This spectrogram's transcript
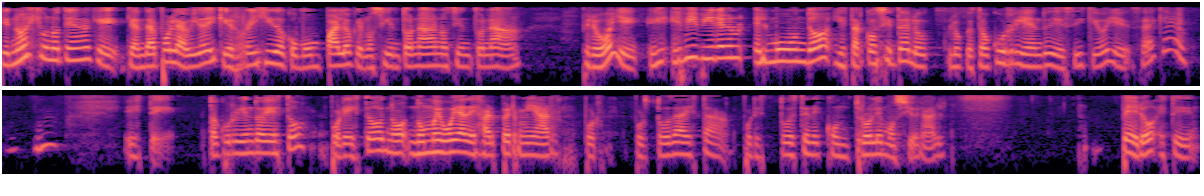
que no es que uno tenga que, andar por la vida y que es rígido como un palo, que no siento nada, no siento nada, pero oye, es, vivir en el mundo y estar consciente de lo, que está ocurriendo y decir que, oye, ¿sabes qué? Mm, este, está ocurriendo esto, por esto no, no me voy a dejar permear por, por toda esta, por todo este descontrol emocional. Pero, este,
